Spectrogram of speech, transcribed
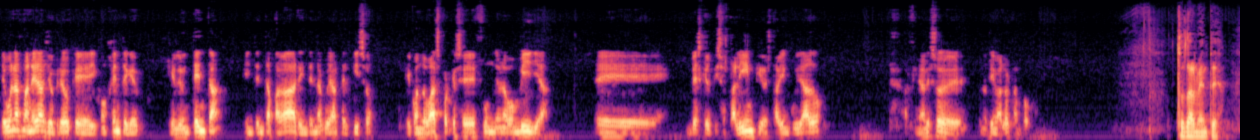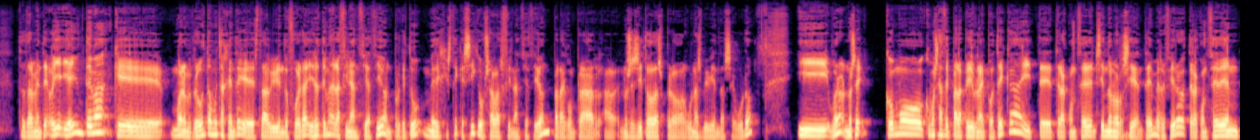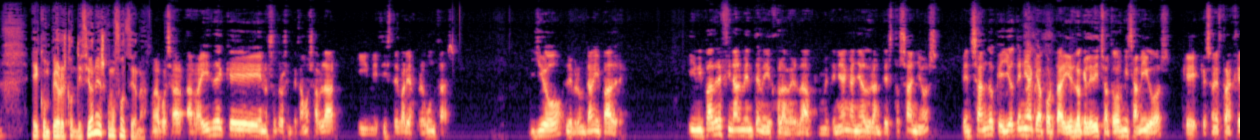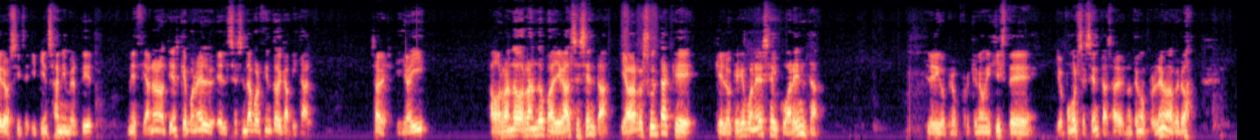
de buenas maneras yo creo que, y con gente que que lo intenta, intenta pagar, intenta cuidarte el piso, que cuando vas porque se funde una bombilla, eh, ves que el piso está limpio, está bien cuidado, al final eso eh, no tiene valor tampoco. Totalmente. Totalmente. Oye, y hay un tema que, bueno, me pregunta mucha gente que está viviendo fuera y es el tema de la financiación, porque tú me dijiste que sí que usabas financiación para comprar, no sé si todas, pero algunas viviendas seguro. Y bueno, no sé, ¿Cómo, ¿Cómo se hace para pedir una hipoteca y te, la conceden siendo no residente? Eh? Me refiero, ¿te la conceden eh, con peores condiciones? ¿Cómo funciona? Bueno, pues a, raíz de que nosotros empezamos a hablar y me hiciste varias preguntas, yo le pregunté a mi padre. Y mi padre finalmente me dijo la verdad, porque me tenía engañado durante estos años pensando que yo tenía que aportar, y es lo que le he dicho a todos mis amigos que, son extranjeros y, piensan invertir, me decía, no, no, tienes que poner el, el 60% de capital. ¿Sabes? Y yo ahí ahorrando, ahorrando para llegar al 60. Y ahora resulta que, lo que hay que poner es el 40. Y le digo, pero ¿por qué no me dijiste, yo pongo el 60, ¿sabes? No tengo problema, pero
